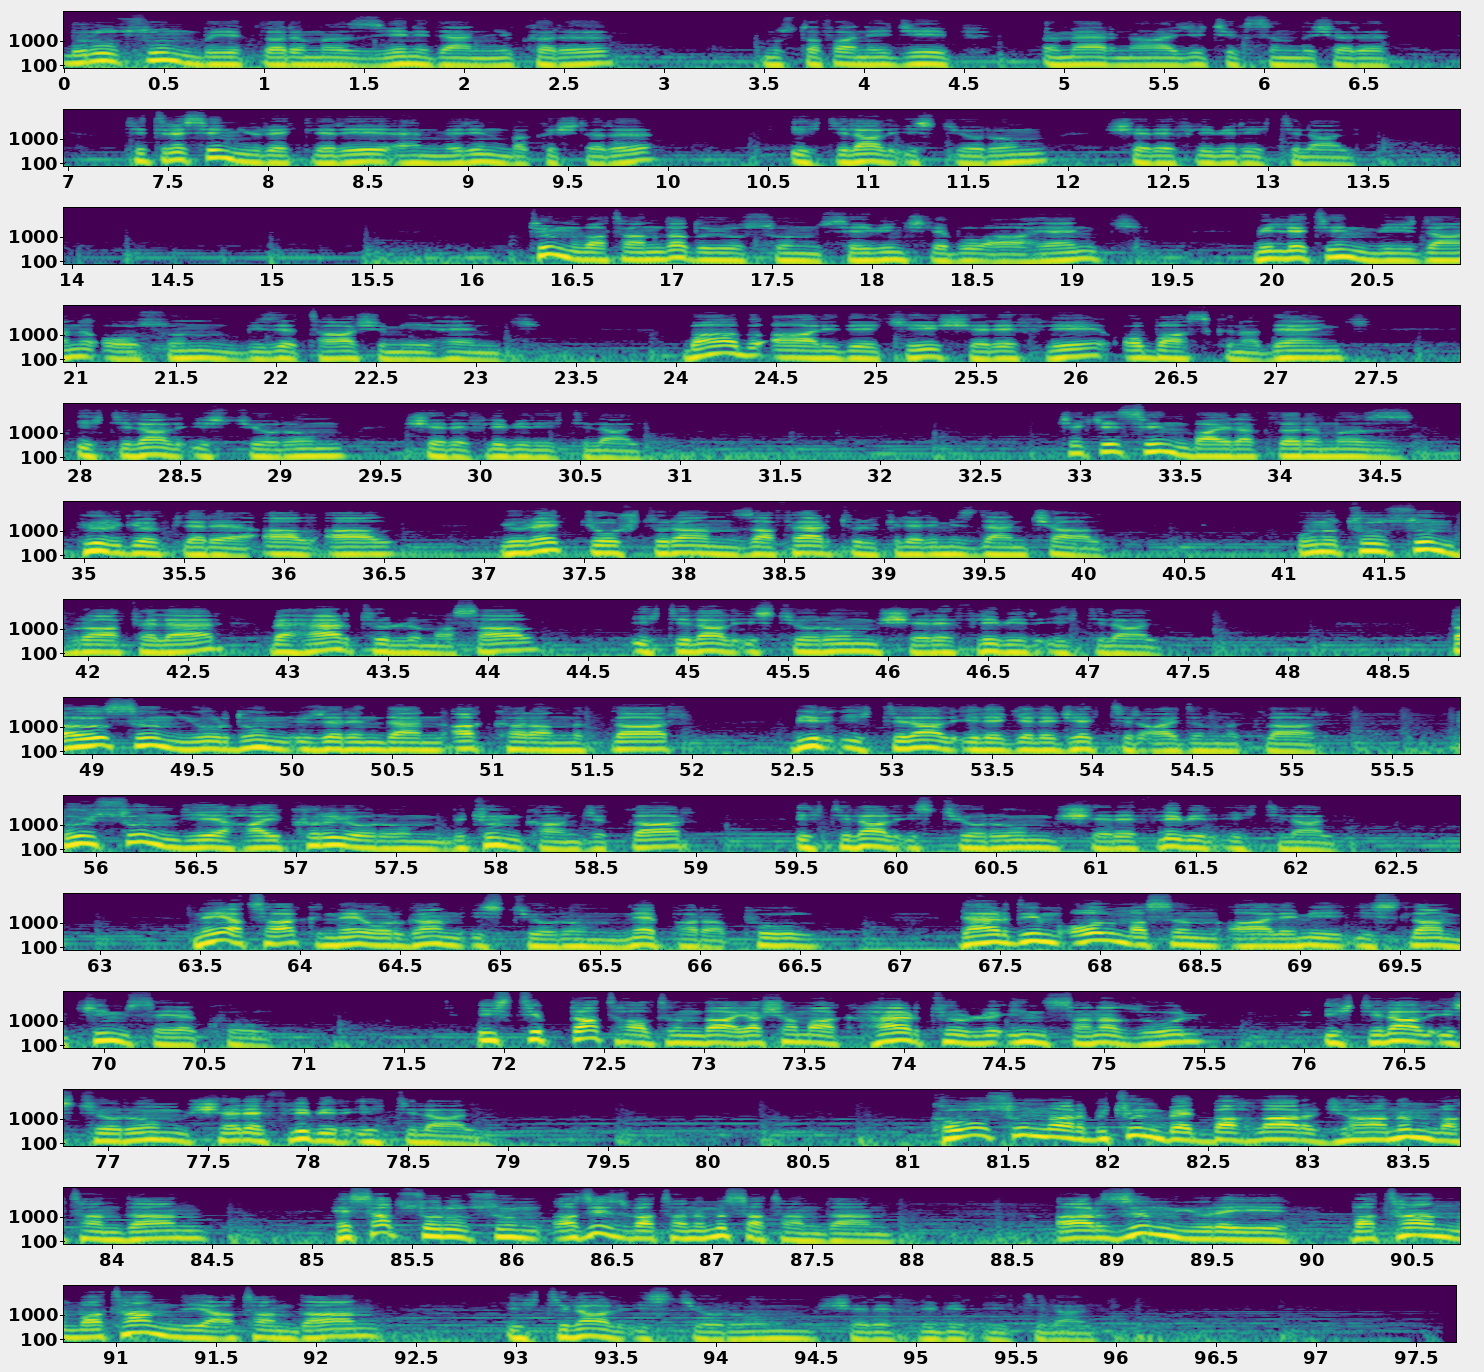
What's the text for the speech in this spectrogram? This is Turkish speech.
Burulsun bıyıklarımız yeniden yukarı, Mustafa Necip, Ömer Naci çıksın dışarı. Titresin yürekleri, Enver'in bakışları, İhtilal istiyorum, şerefli bir ihtilal. Tüm vatanda duyulsun sevinçle bu ahenk, Milletin vicdanı olsun bize taş-ı mihenk. Bab-ı alideki şerefli o baskına denk, İhtilal istiyorum, şerefli bir ihtilal. Çekilsin bayraklarımız hür göklere al al, Yürek coşturan zafer türkülerimizden çal. Unutulsun hurafeler ve her türlü masal, İhtilal istiyorum şerefli bir ihtilal. Dağılsın yurdun üzerinden ak karanlıklar, Bir ihtilal ile gelecektir aydınlıklar. Duysun diye haykırıyorum bütün kancıklar, İhtilal istiyorum şerefli bir ihtilal. Ne yatak ne organ istiyorum ne para pul, Derdim olmasın alemi İslam kimseye kul. İstibdat altında yaşamak her türlü insana zul, İhtilal istiyorum şerefli bir ihtilal. Kovulsunlar bütün bedbahlar canım vatandan, Hesap sorulsun aziz vatanımı satandan, Arzım yüreği vatan vatan diye atandan, İhtilal istiyorum şerefli bir ihtilal.''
